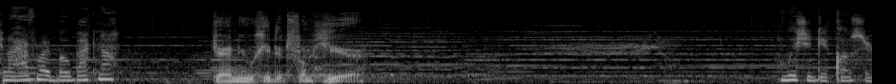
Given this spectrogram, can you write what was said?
Can I have my bow back now? Can you hit it from here? We should get closer.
